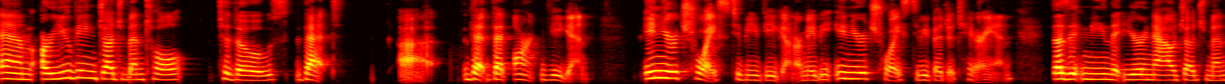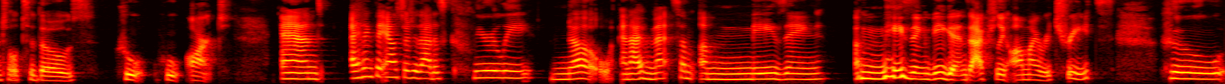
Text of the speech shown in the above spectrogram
um, are you being judgmental to those that uh, that that aren't vegan? in your choice to be vegan or maybe in your choice to be vegetarian does it mean that you're now judgmental to those who who aren't and i think the answer to that is clearly no and i've met some amazing amazing vegans actually on my retreats who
